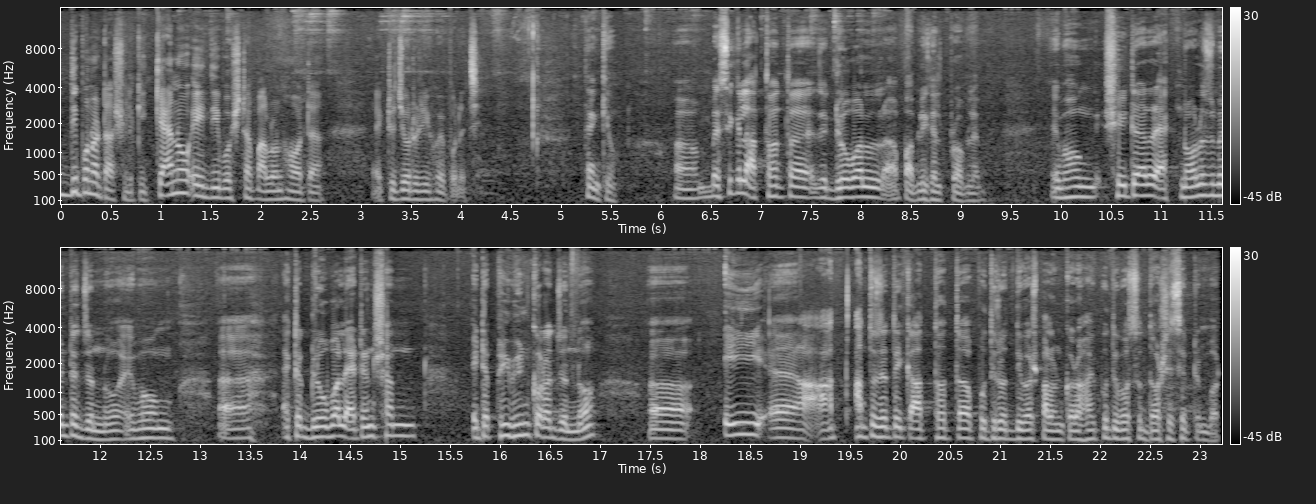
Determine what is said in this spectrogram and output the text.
উদ্দীপনাটা আসলে কি? কেন এই দিবসটা পালন হওয়াটা একটু জরুরি হয়ে পড়েছে? থ্যাংক ইউ বেসিক্যালি আত্মহত্যা যে গ্লোবাল পাবলিক হেলথ প্রবলেম এবং সেইটার অ্যাকনলেজমেন্টের জন্য এবং একটা গ্লোবাল অ্যাটেনশান এটা প্রিভেন্ট করার জন্য এই আন্তর্জাতিক আত্মহত্যা প্রতিরোধ দিবস পালন করা হয় প্রতি বছর দশই সেপ্টেম্বর।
